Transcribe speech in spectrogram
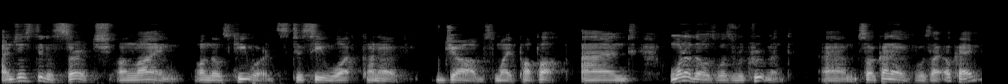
and just did a search online on those keywords to see what kind of jobs might pop up. And one of those was recruitment. Um, so I kind of was like, okay,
